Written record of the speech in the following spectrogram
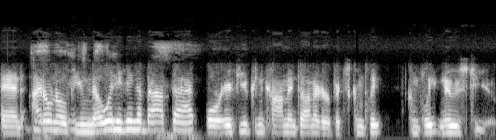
And I don't know if you know anything about that, or if you can comment on it, or if it's complete complete news to you.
